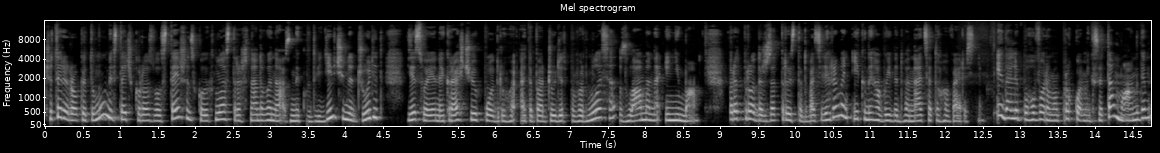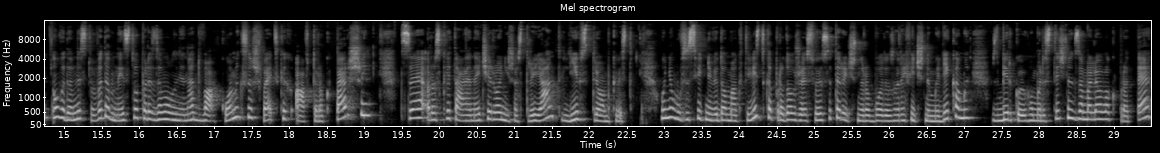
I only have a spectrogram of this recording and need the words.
Чотири роки тому містечко Розвел Стейшн сколихнула страшна новина. Зникли дві дівчини Джудіт зі своєю найкращою подругою. А тепер Джудіт повернулася зламана і німа. Передпродаж за 320 гривень, і книга вийде 12 вересня. І далі поговоримо про комікси та манги. У видавництво видавництво передзамовлення на два комікси шведських авторок. Перший це розквітає найчервоніша з троянд Лів Стрьомквіст. У ньому всесвітньо відома активістка продовжує свою сатиричну роботу з графічними ліками, збіркою гумористичних замальовок про те,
